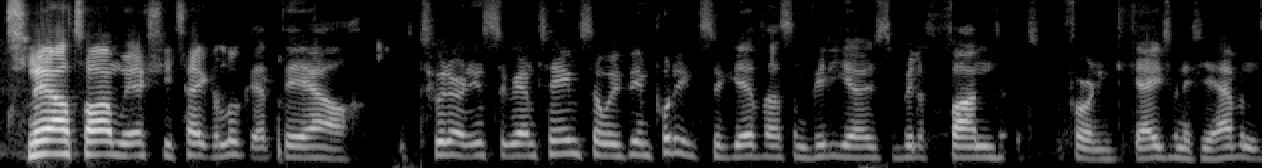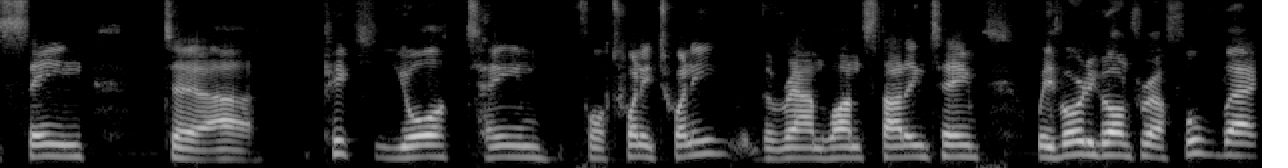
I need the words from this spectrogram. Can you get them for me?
It's now time we actually take a look at the, our Twitter and Instagram team. So we've been putting together some videos, a bit of fun for engagement. If you haven't seen, to uh, pick your team for 2020, the round one starting team. We've already gone through our fullback,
